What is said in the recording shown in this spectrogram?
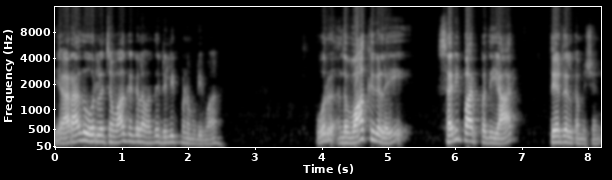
யாராவது ஒரு லட்சம் வாக்குகளை வந்து டிலீட் பண்ண முடியுமா? ஒரு அந்த வாக்குகளை சரிபார்ப்பது யார்? தேர்தல் கமிஷன்.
